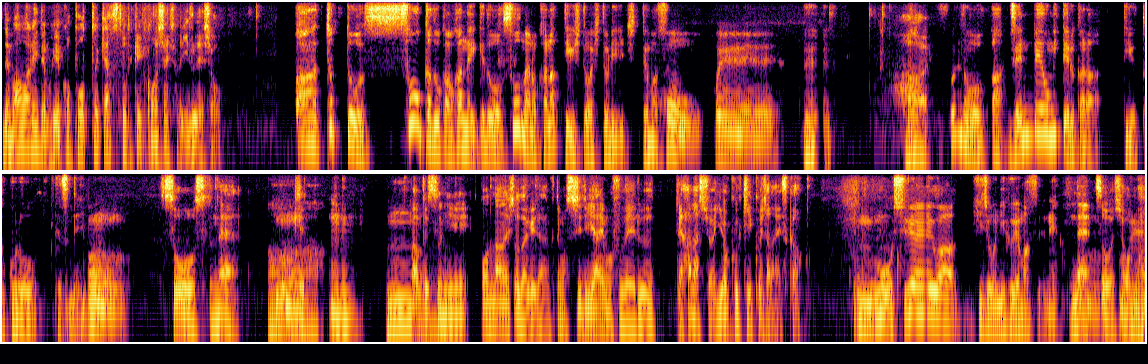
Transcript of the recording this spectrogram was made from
う。で、周りでも結構、ポッドキャストで結婚した人いるでしょ？ああ、ちょっと、そうかどうかわかんないけど、そうなのかなっていう人は一人知ってます。ほう。へえ。ええはい。そういうのを、あ、前例を見てるからっていうところですね。うん。そうですね。あうんーうん。うんまあ別。に、女の人だけじゃなくても、知り合いも増えるって話はよく聞くじゃないですか。うん、もう知り合いは非常に増えますよね。ね、うんそうでしょ。うんはい。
